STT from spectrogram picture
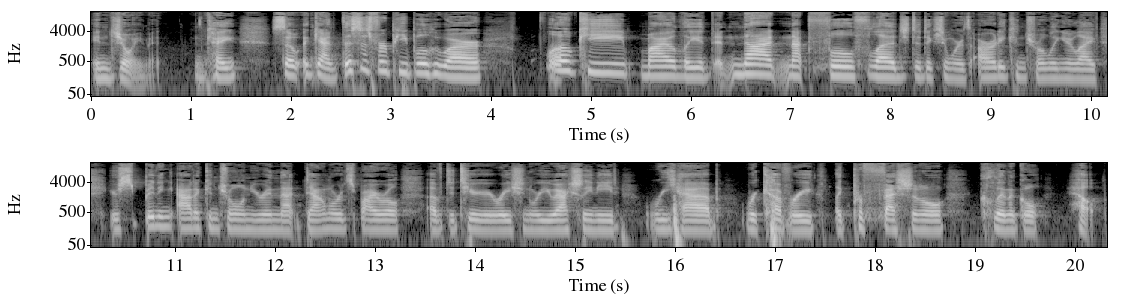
enjoyment? Okay. So again, this is for people who are low key, mildly, not not full fledged addiction where it's already controlling your life. You're spinning out of control and you're in that downward spiral of deterioration where you actually need rehab, recovery, like professional clinical help.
